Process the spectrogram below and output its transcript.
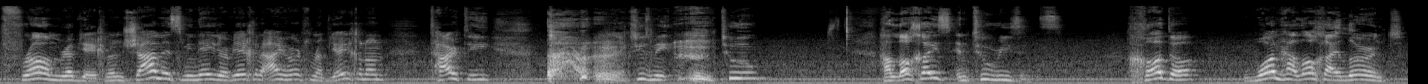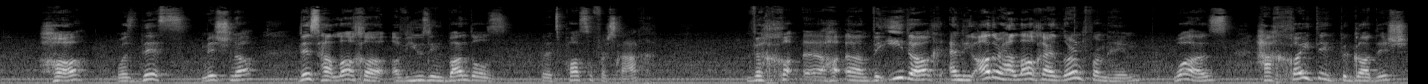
from Rabbi Yechanan. Shamis minei de Rabbi Yechanan. I heard from Rabbi Yechanan. Tarti, excuse me, two halachas and two reasons. Chada, one halacha I learned, ha, was this Mishnah, this halacha of using bundles that it's possible for schach. The uh, uh, and the other halacha I learned from him was hachaytet begadish,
